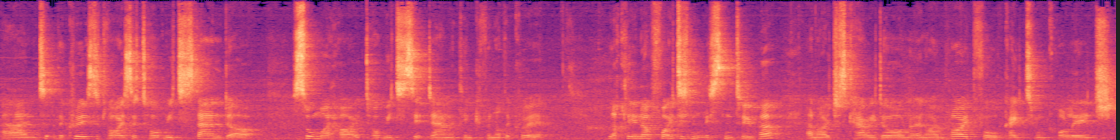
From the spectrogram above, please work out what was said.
And the careers advisor told me to stand up, saw my height, told me to sit down and think of another career. Luckily enough, I didn't listen to her and I just carried on and I applied for catering college,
